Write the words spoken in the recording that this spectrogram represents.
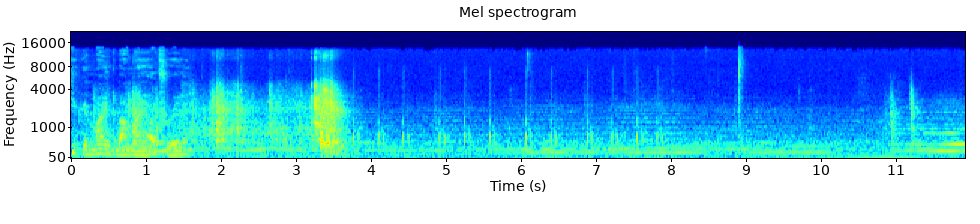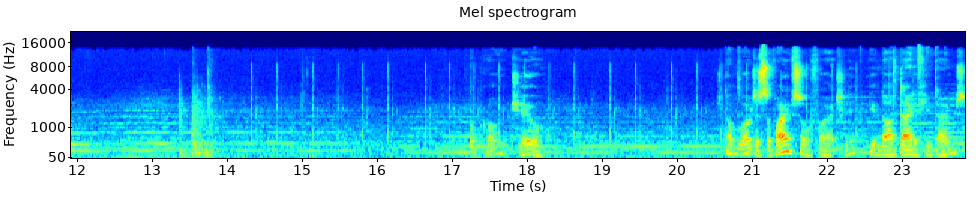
Keep your mind about my health, really. Oh, chill. It's done well to survive so far, actually, even though I've died a few times.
